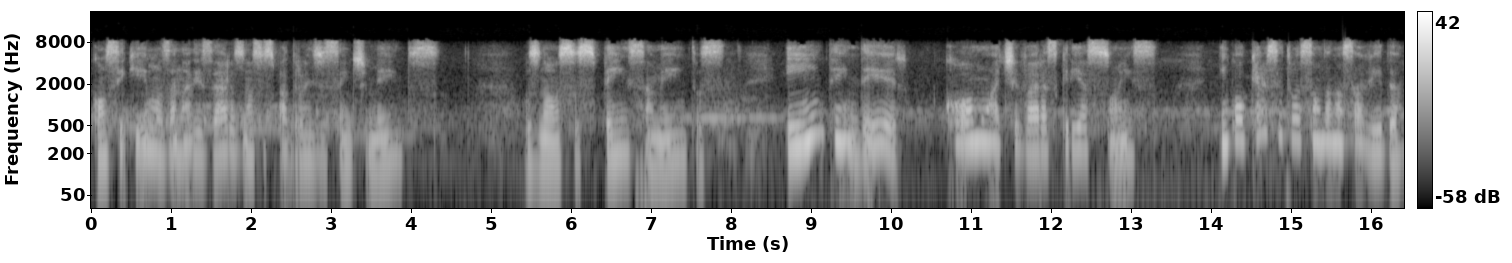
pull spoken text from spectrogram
conseguimos analisar os nossos padrões de sentimentos, os nossos pensamentos e entender como ativar as criações em qualquer situação da nossa vida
